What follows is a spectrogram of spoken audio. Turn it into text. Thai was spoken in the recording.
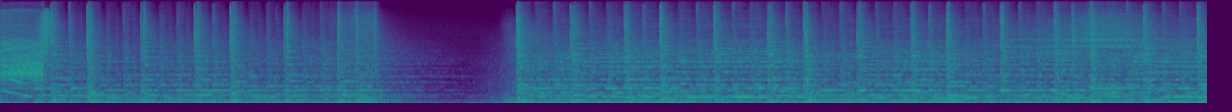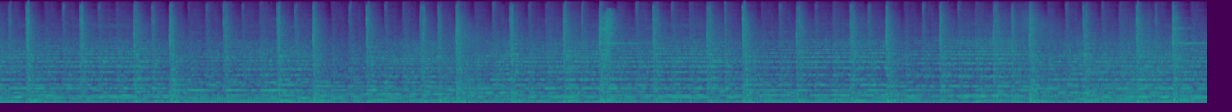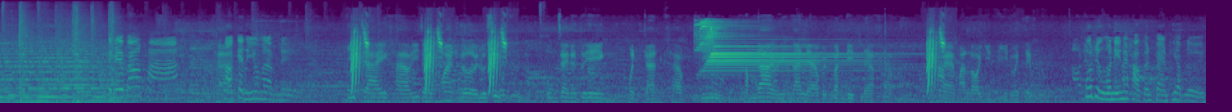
ครับคว้าเกียรตินิยมอันดับหนึ่งดีใจครับดีใจมากเลยรู้สึกภูมิใจในตัวเองเหมือนกันครับที่ทำได้ทำได้แล้วเป็นบัณฑิตแล้วครับแฟนๆมารอยินดีด้วยเต็มเลยพูดถึงวันนี้หนะคะแฟนๆเพียบเลย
